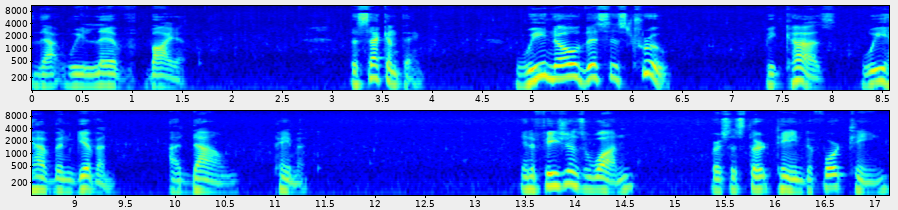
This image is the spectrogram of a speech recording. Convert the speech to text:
that we live by it. The second thing, we know this is true because we have been given a down payment. In Ephesians 1, verses 13 to 14,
